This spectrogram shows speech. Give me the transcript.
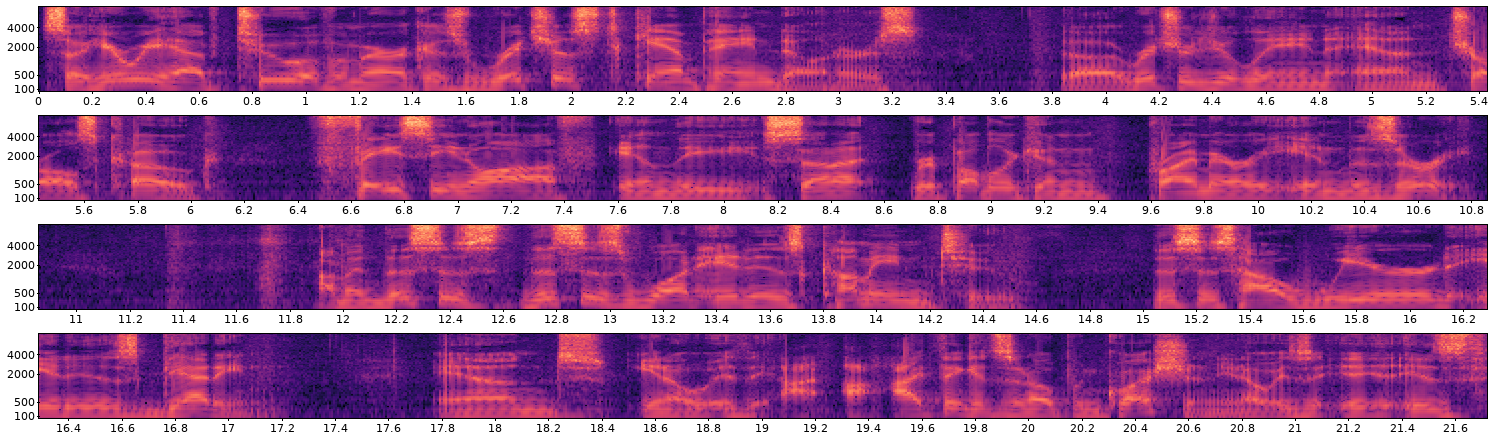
So here we have two of America's richest campaign donors, uh, Richard Uihlein and Charles Koch, facing off in the Senate Republican primary in Missouri. I mean, this is this is what it is coming to. This is how weird it is getting. And you know, it, I, I, think it's an open question. You know, is is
